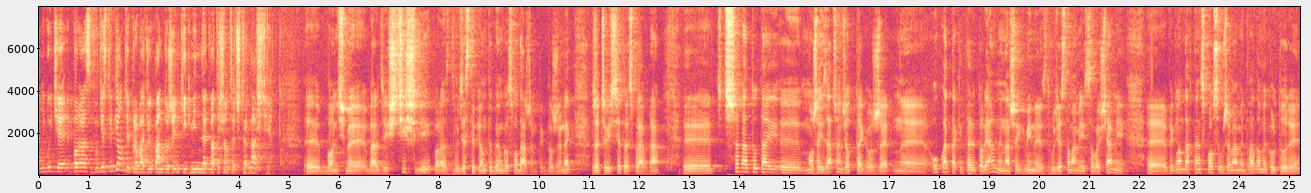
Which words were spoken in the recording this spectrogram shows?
Panie wójcie, po raz 25 prowadził Pan dożynki gminne 2014. Y, Bądźmy bardziej ściśli. Po raz 25 byłem gospodarzem tych dożynek. Rzeczywiście to jest prawda. Y, Trzeba tutaj y, może i zacząć od tego, że układ taki terytorialny naszej gminy z 20 miejscowościami wygląda w ten sposób, że mamy dwa domy kultury,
